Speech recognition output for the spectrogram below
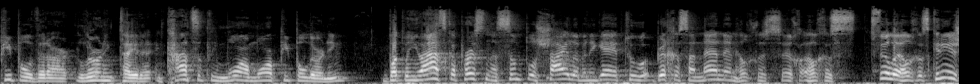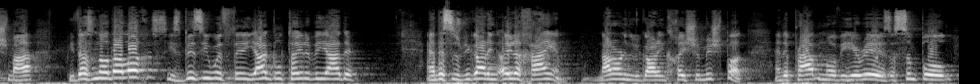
people that are learning Torah, and constantly more and more people learning. But when you ask a person a simple shaila get to Birchas and Hilchas Tfilah, Hilchas Kriyishma, he doesn't know the halachas. He's busy with the Yagel Torah v'Yader. And this is regarding Eira Chaim, not only regarding Chesha Mishpat. And the problem over here is a simple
